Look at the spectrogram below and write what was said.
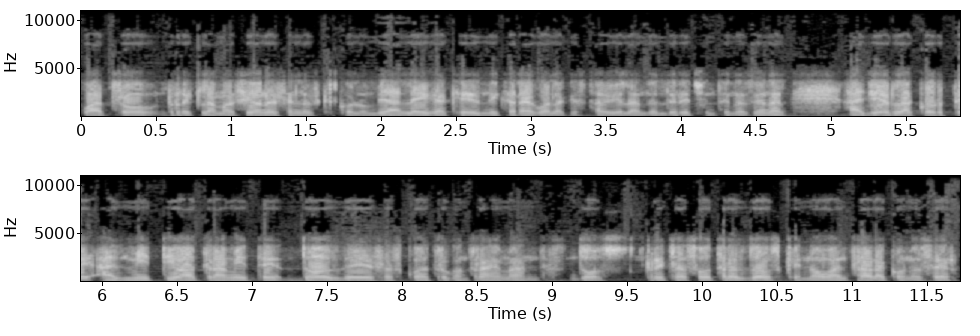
cuatro reclamaciones en las que Colombia alega que es Nicaragua la que está violando el derecho internacional. Ayer la Corte admitió a trámite dos de esas cuatro contrademandas, dos, rechazó otras dos que no va a entrar a conocer.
